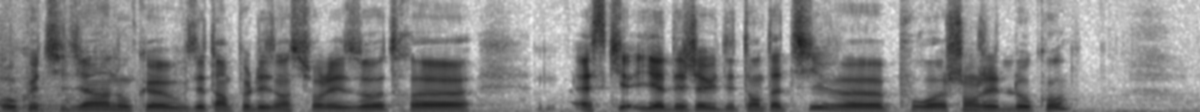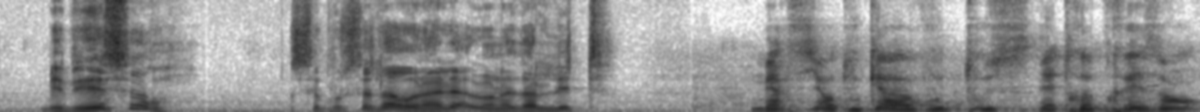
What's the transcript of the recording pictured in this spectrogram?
Au quotidien, donc euh, vous êtes un peu les uns sur les autres. euh, Est-ce qu'il y a déjà eu des tentatives euh, pour changer de locaux? Mais bien sûr, c'est pour cela qu'on on est dans le lit. Merci en tout cas à vous tous d'être présents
